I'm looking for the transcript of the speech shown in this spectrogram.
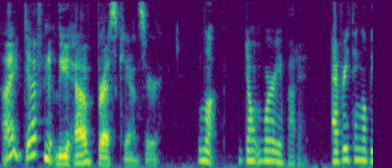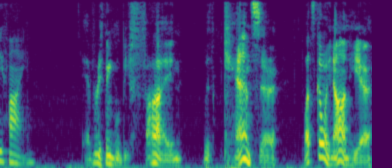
I definitely have breast cancer. Look, don't worry about it. Everything will be fine. Everything will be fine. With cancer? What's going on here?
